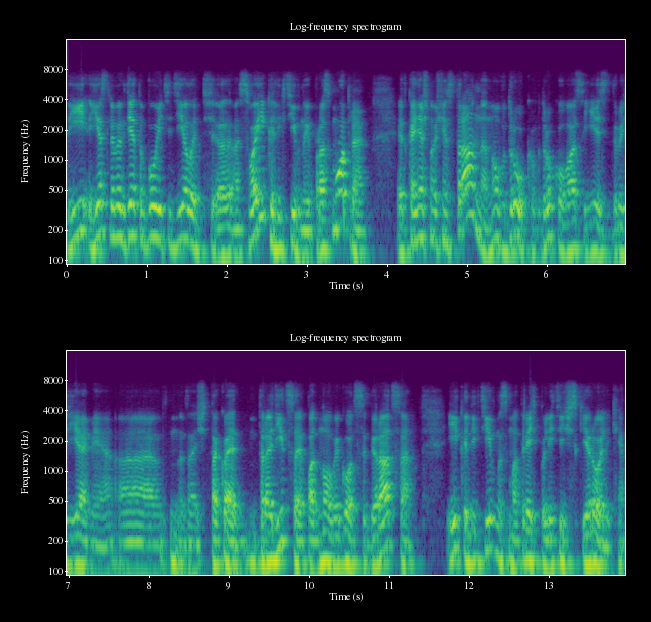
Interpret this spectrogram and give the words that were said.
И если вы где-то будете делать э, свои коллективные просмотры, это, конечно, очень странно, но вдруг, вдруг у вас есть с друзьями э, значит, такая традиция под Новый год собираться и коллективно смотреть политические ролики,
